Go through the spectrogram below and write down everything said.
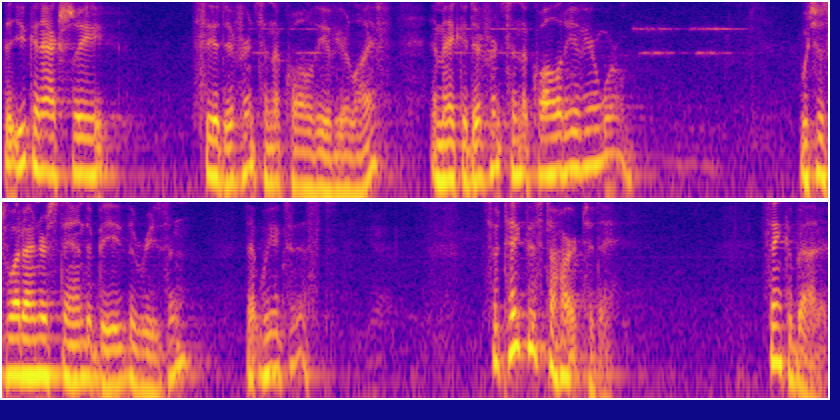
That you can actually see a difference in the quality of your life and make a difference in the quality of your world, which is what I understand to be the reason that we exist. So take this to heart today. Think about it.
